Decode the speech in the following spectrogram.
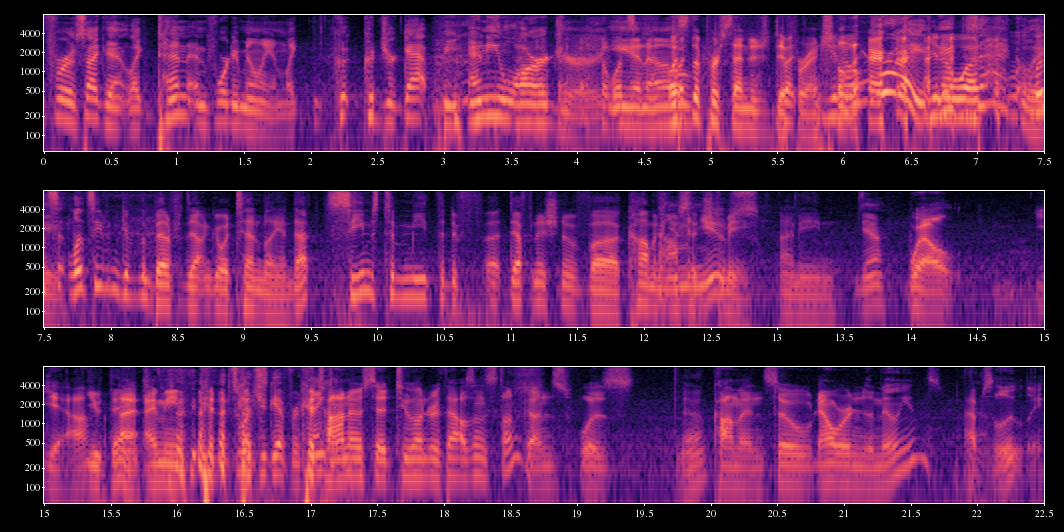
for a second like 10 and 40 million like could, could your gap be any larger what's, you know what's the percentage But, you differential know, there? right you know what? exactly Let's let's even give them the benefit of the doubt and go at 10 million. That seems to meet the def- uh, definition of uh, common, Common usage to me. I mean, yeah Well, yeah. You'd think. I, I mean, That's what you get for Caetano thinking. said 200,000 stun guns was yeah. common. So now we're into the millions? Absolutely.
